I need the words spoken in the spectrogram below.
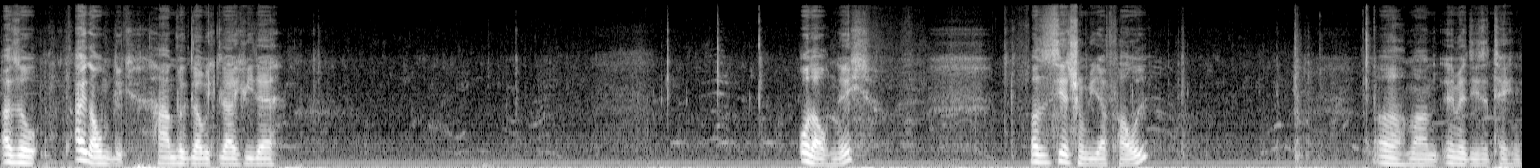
Also, einen Augenblick. Haben wir, glaube ich, gleich wieder. Oder auch nicht. Was ist jetzt schon wieder faul? Oh man, immer diese Technik.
